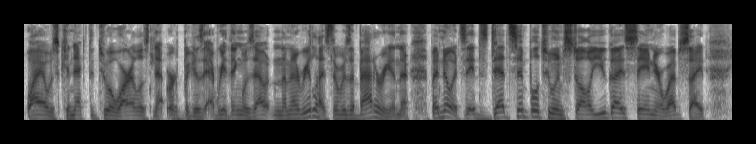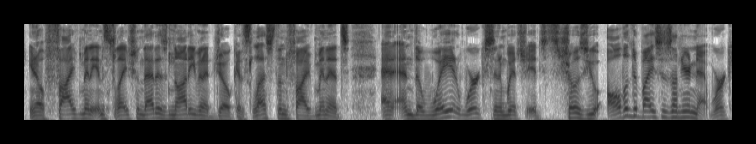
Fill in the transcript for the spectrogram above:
why I was connected to a wireless network because everything was out, and then I realized there was a battery in there. But no, it's it's dead simple to install. You guys say in your website, you know, five minute installation. That is not even a joke. It's less than five minutes, and and the way it works, in which it shows you all the devices on your network,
